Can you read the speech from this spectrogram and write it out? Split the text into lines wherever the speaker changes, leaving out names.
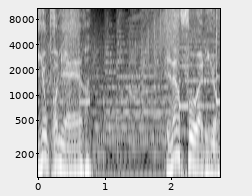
Lyon Première, l'info à Lyon.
